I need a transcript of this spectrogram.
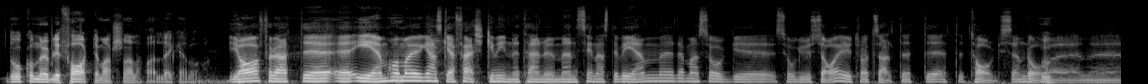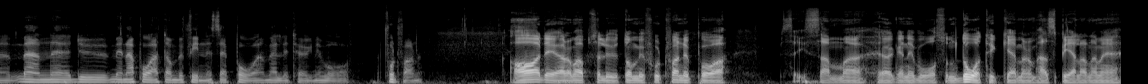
då kommer det bli fart i matchen i alla fall, det kan jag lova. Ja, för att eh, EM har man ju ganska färsk i minnet här nu, men senaste VM eh, där man såg, eh, såg USA är ju trots allt ett, ett tag sedan då. Mm. Eh, men du menar på att de befinner sig på en väldigt hög nivå fortfarande? Ja, det gör de absolut. De är fortfarande på säg, samma höga nivå som då tycker jag med de här spelarna med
